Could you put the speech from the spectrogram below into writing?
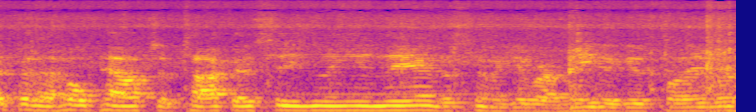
Just put a whole pouch of taco seasoning in there. That's going to give our meat a good flavor.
